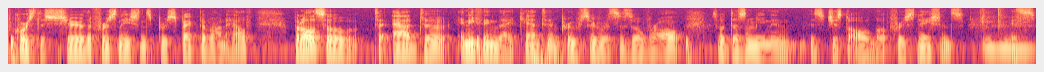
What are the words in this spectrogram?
of course, to share the First Nations perspective on health, but also to add to anything that I can to improve services overall. So it doesn't mean in, it's just all about First Nations. Mm-hmm. It's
